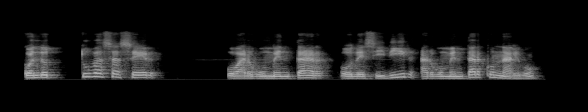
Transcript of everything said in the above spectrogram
Cuando tú vas a hacer o argumentar o decidir argumentar con algo,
